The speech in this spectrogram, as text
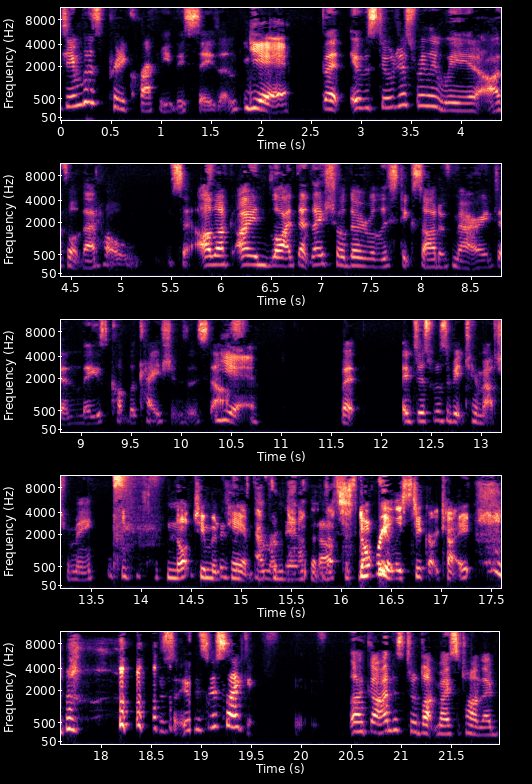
Jim was pretty crappy this season, Yeah. but it was still just really weird. I thought that whole. I like. I like that they showed the realistic side of marriage and these complications and stuff. Yeah. It just was a bit too much for me. Not Jim and Pam. the cameraman That set up. That's just not realistic. Okay. it was, just like like I understood like most of the time they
